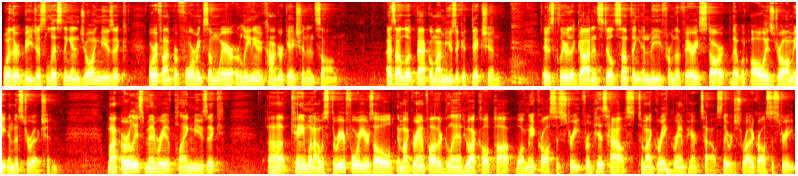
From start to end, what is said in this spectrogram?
Whether it be just listening and enjoying music, or if I'm performing somewhere or leading a congregation in song. As I look back on my music addiction, it is clear that God instilled something in me from the very start that would always draw me in this direction. My earliest memory of playing music uh, came when I was three or four years old, and my grandfather Glenn, who I called Pop, walked me across the street from his house to my great grandparents' house. They were just right across the street.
